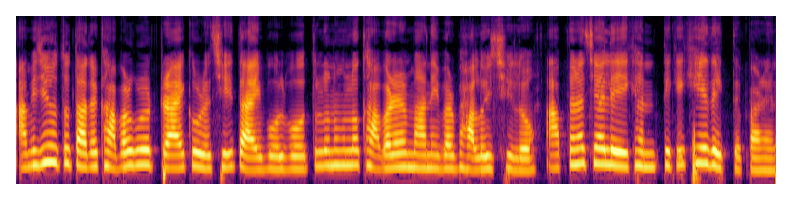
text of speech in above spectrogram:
আমি যেহেতু তাদের খাবারগুলো ট্রাই করেছি, তাই বলব তুলনামূলক খাবারের মান এবার ভালোই ছিল। আপনারা চাইলে এখান থেকে খেয়ে দেখতে পারেন।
